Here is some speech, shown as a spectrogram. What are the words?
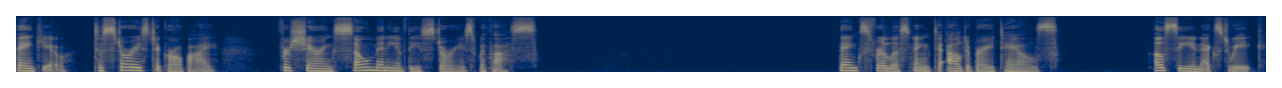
Thank you to Stories to Grow By for sharing so many of these stories with us. Thanks for listening to Elderberry Tales. I'll see you next week.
